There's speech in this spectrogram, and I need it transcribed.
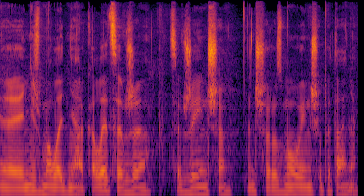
е, ніж молодняк. Але це вже, це вже інша, інша розмова, інше питання.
